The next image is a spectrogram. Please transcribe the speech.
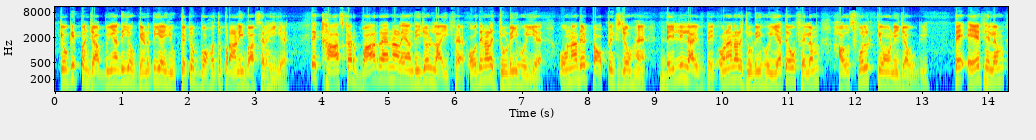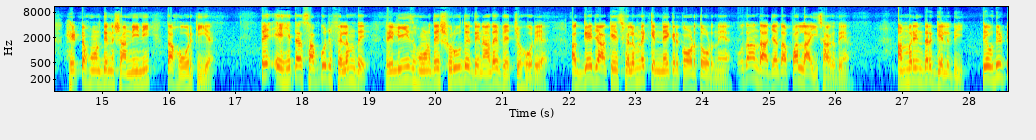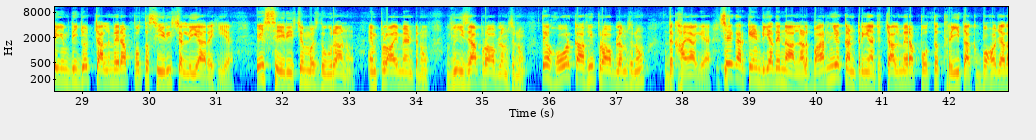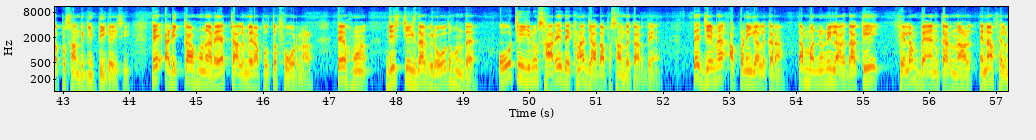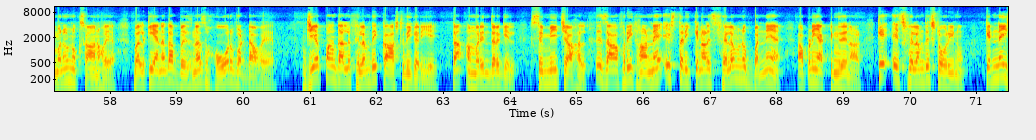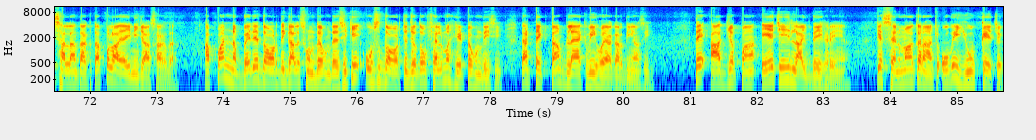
ਕਿਉਂਕਿ ਪੰਜਾਬੀਆਂ ਦੀ ਜੋ ਗਿਣਤੀ ਹੈ ਯੂਕੇ 'ਚੋਂ ਬਹੁਤ ਪੁਰਾਣੀ ਵਸ ਰਹੀ ਹੈ। ਤੇ ਖਾਸ ਕਰ ਬਾਹਰ ਰਹਿਣ ਵਾਲਿਆਂ ਦੀ ਜੋ ਲਾਈਫ ਹੈ, ਉਹਦੇ ਨਾਲ ਜੁੜੀ ਹੋਈ ਹੈ। ਉਹਨਾਂ ਦੇ ਟੌਪਿਕਸ ਜੋ ਹੈ ਡੇਲੀ ਲਾਈਫ ਦੇ, ਉਹਨਾਂ ਨਾਲ ਜੁੜੀ ਹੋਈ ਹੈ ਤੇ ਉਹ ਫਿਲਮ ਹਾਊਸਫੁੱਲ ਕਿਉਂ ਨਹੀਂ ਜਾਊਗੀ? ਤੇ ਇਹ ਫਿਲਮ ਹਿੱਟ ਹੋਣ ਦੀ ਨਿਸ਼ਾਨੀ ਨਹੀਂ, ਤਾਂ ਹੋਰ ਕੀ ਹੈ? ਤੇ ਇਹ ਤਾਂ ਸਭ ਕੁਝ ਫਿਲਮ ਦੇ ਰਿਲੀਜ਼ ਹੋਣ ਦੇ ਸ਼ੁਰੂ ਦੇ ਦਿਨਾਂ ਦੇ ਵਿੱਚ ਹੋ ਰਿਹਾ ਹੈ। ਅੱਗੇ ਜਾ ਕੇ ਇਸ ਫਿਲਮ ਨੇ ਕਿੰਨੇ ਕੁ ਰਿਕਾਰਡ ਤੋੜਨੇ ਆ? ਉਹਦਾ ਅੰਦਾਜ਼ਾ ਤਾਂ ਆਪਾਂ ਲਾ ਹੀ ਸਕਦੇ ਹਾਂ। ਅਮਰਿੰਦਰ ਗਿੱਲ ਦੀ ਤੇ ਉਹਦੀ ਟੀਮ ਦੀ ਜੋ ਚੱਲ ਮੇਰਾ ਪੁੱਤ ਸੀਰੀਜ਼ ਚੱਲੀ ਆ ਰਹੀ ਹੈ। ਇਸ ਸੀਰੀਜ਼ 'ਚ ਮਜ਼ਦੂਰਾਂ ਨੂੰ, EMPLOYMENT ਨੂੰ ਵੀਜ਼ਾ ਪ੍ਰੋਬਲਮਸ ਨੂੰ ਤੇ ਹੋਰ ਕਾਫੀ ਪ੍ਰੋਬਲਮਸ ਨੂੰ ਦਿਖਾਇਆ ਗਿਆ। ਇਸੇ ਕਰਕੇ ਇੰਡੀਆ ਦੇ ਨਾਲ ਨਾਲ ਬਾਹਰਲੀਆਂ ਕੰਟਰੀਆਂ 'ਚ ਚੱਲ ਮੇਰਾ ਪੁੱਤ 3 ਤੱਕ ਬਹੁਤ ਜ਼ਿਆਦਾ ਪਸੰਦ ਕੀਤੀ ਗਈ ਸੀ ਤੇ ਅੜਿੱਕਾ ਹੋਣਾ ਰਿਹਾ ਚੱਲ ਮੇਰਾ ਪੁੱਤ 4 ਨਾਲ। ਤੇ ਹੁਣ ਜਿਸ ਚੀਜ਼ ਦਾ ਵਿਰੋਧ ਹੁੰਦਾ ਉਹ ਚੀਜ਼ ਨੂੰ ਸਾਰੇ ਦੇਖਣਾ ਜ਼ਿਆਦਾ ਪਸੰਦ ਕਰਦੇ ਆ। ਤੇ ਜੇ ਮੈਂ ਆਪਣੀ ਗੱਲ ਕਰਾਂ, ਤਾਂ ਮੈਨੂੰ ਨਹੀਂ ਲੱਗਦਾ ਕਿ ਫਿਲਮ ਬੈਨ ਕਰਨ ਨਾਲ ਇਹਨਾਂ ਫਿਲਮਾਂ ਨੂੰ ਨੁਕਸਾਨ ਹੋਇਆ, ਬਲਕਿ ਇਹਨਾਂ ਦਾ ਬਿਜ਼ਨਸ ਹੋਰ ਵੱਡਾ ਹੋਇਆ। ਜੇ ਆਪਾਂ ਗੱਲ ਫਿਲਮ ਦੀ ਕਾਸਟ ਦੀ ਕਰੀਏ, ਤਾਂ ਅਮਰਿੰਦਰ ਗਿੱਲ, ਸਿੰਮੀ ਚਾਹਲ ਤੇ ਜ਼ਾਫਰੀ ਖਾਨ ਨੇ ਇਸ ਤਰੀਕੇ ਨਾਲ ਇਸ ਫਿਲਮ ਨੂੰ ਬੰਨਿਆ ਆਪਣੀ ਐਕਟਿੰਗ ਦੇ ਨਾਲ ਕਿ ਇਸ ਫਿਲਮ ਦੀ ਸਟੋਰੀ ਨੂੰ ਕਿੰਨੇ ਹੀ ਸਾਲਾਂ ਤੱਕ ਤਾਂ ਭੁਲਾਇਆ ਹੀ ਨਹੀਂ ਜਾ ਸਕਦਾ। ਆਪਾਂ 90 ਦੇ ਦੌਰ ਦੀ ਗੱਲ ਸੁਣਦੇ ਹੁੰਦੇ ਸੀ ਕਿ ਉਸ ਦੌਰ 'ਚ ਜਦੋਂ ਫਿਲਮ ਹਿੱਟ ਹੁੰਦੀ ਸੀ, ਤਾਂ ਟਿਕਟਾਂ ਬਲੈਕ ਵੀ ਹੋਇਆ ਕਰਦੀਆਂ ਸੀ। ਤੇ ਅੱਜ ਆਪਾਂ ਇਹ ਚੀਜ਼ ਲਾਈਵ ਦੇਖ ਰਹੇ ਹਾਂ ਕਿ ਸਿਨੇਮਾ ਘਰਾਂ 'ਚ, ਉਹ ਵੀ ਯੂਕੇ 'ਚ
